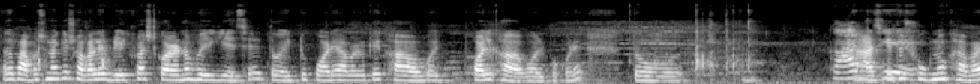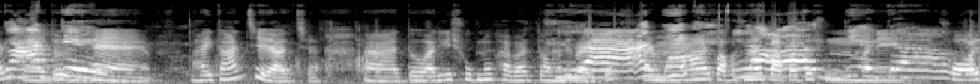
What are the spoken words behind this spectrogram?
তো পাপা সোনাকে সকালে ব্রেকফাস্ট করানো হয়ে গিয়েছে তো একটু পরে আবার ওকে খাওয়াবো ফল খাওয়াবো অল্প করে। তো আজকে তো শুকনো খাবার তো হ্যাঁ ভাই কাঁদছে আচ্ছা। তো আজকে শুকনো খাবার তো আমাদের বাড়িতে। আর মা আর পাপা সোনার পাপা তো মানে ফল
